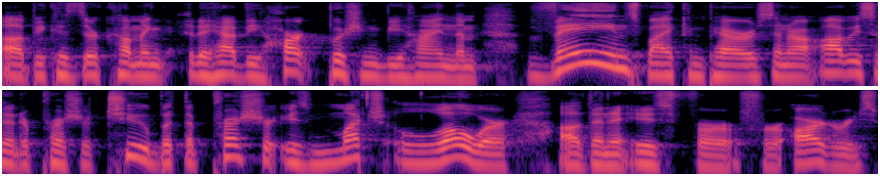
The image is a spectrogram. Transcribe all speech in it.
uh, because they're coming they have the heart pushing behind them. Veins by comparison are obviously under pressure too but the pressure is much lower uh, than it is for for arteries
